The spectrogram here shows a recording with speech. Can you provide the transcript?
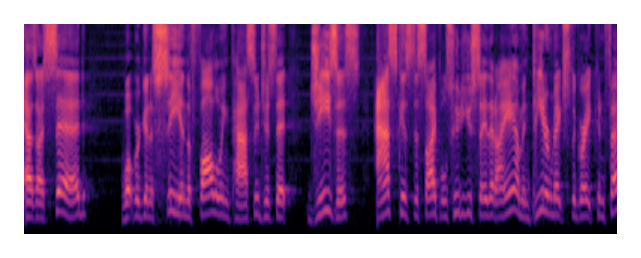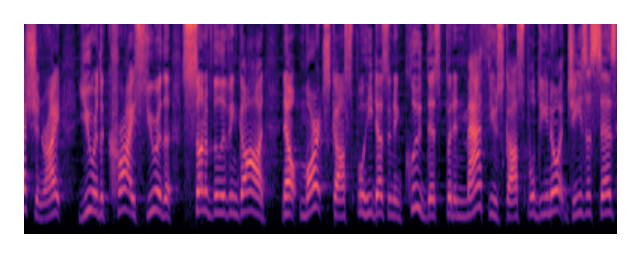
as I said, what we're going to see in the following passage is that Jesus asked his disciples, Who do you say that I am? And Peter makes the great confession, right? You are the Christ. You are the Son of the living God. Now, Mark's gospel, he doesn't include this, but in Matthew's gospel, do you know what Jesus says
